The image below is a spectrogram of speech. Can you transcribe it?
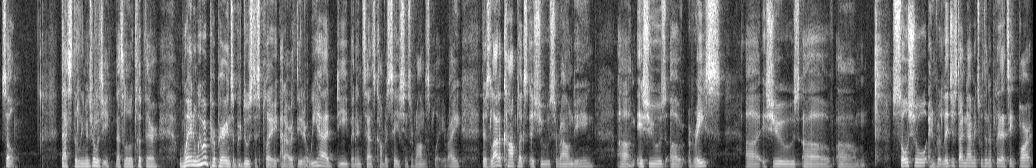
So that's the Lehman trilogy. That's a little clip there. When we were preparing to produce this play at our theater, we had deep and intense conversations around this play, right? There's a lot of complex issues surrounding um, issues of race, uh, issues of um, social and religious dynamics within the play that take part.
